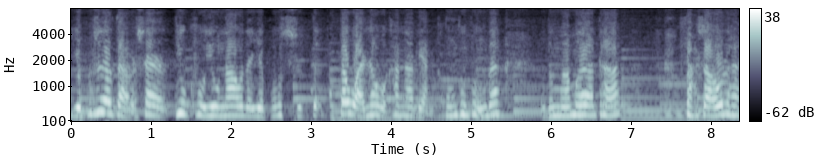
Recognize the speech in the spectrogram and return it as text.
也不知道咋回事儿，又哭又闹的，也不吃。到到晚上，我看他脸红彤彤的，我都摸摸他发烧了。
